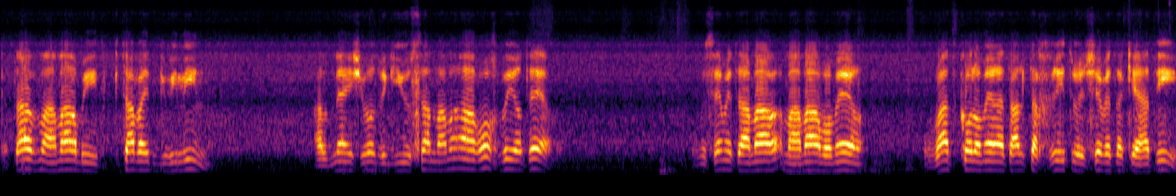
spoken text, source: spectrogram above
כתב מאמר בכתב העת גבילין על בני הישיבות וגיוסן, מאמר ארוך ביותר. הוא מסיים את המאמר ואומר, ובת קול אומרת אל תחריטו את שבט הקהתי.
